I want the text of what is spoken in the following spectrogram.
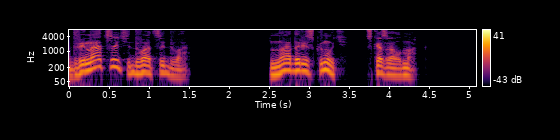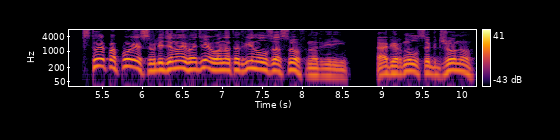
12.22. «Надо рискнуть», — сказал Мак. Стоя по пояс в ледяной воде, он отодвинул засов на двери, обернулся к Джону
